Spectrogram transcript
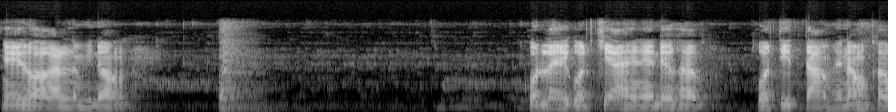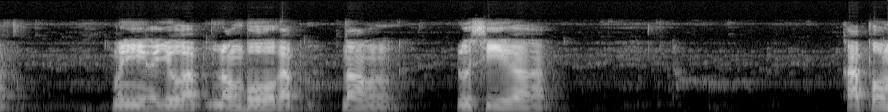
ใหญ่ทั่วกันนะพี่น้อง กดไลค์กดแชร์ให้แน่ด้อครับ กดติดตามให้น้ำครับเมื่อนี้ก็อยู่กับน้องโบครับน้องลูซี่ครับ ครับผม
